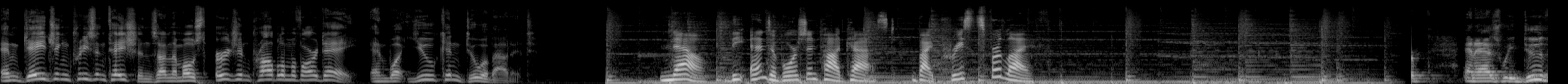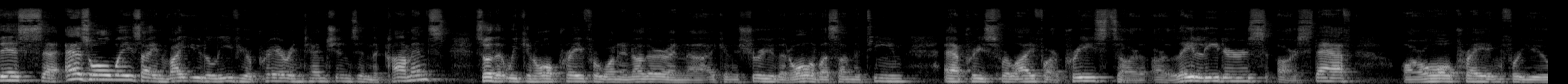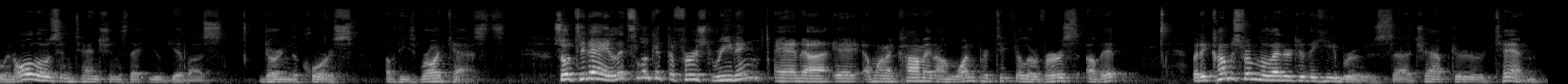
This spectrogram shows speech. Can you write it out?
engaging presentations on the most urgent problem of our day and what you can do about it. Now, the End Abortion Podcast by Priests for Life. And as we do this, uh, as always, I invite you to leave your prayer intentions in the comments so that we can all pray for one another. And uh, I can assure you that all of us on the team at Priests for Life, our priests, our, our lay leaders, our staff, are all praying for you and all those intentions that you give us during the course of these broadcasts. So today, let's look at the first reading, and uh, I want to comment on one particular verse of it. But it comes from the letter to the Hebrews, uh, chapter 10,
